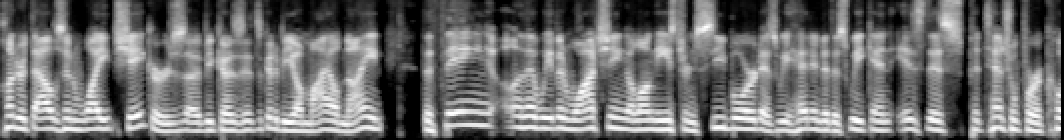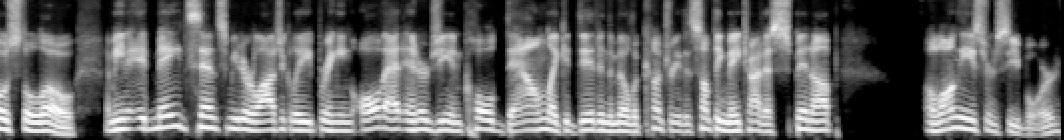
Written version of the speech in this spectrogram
100,000 white shakers uh, because it's going to be a mild night. The thing uh, that we've been watching along the eastern seaboard as we head into this weekend is this potential for a coastal low. I mean, it made sense meteorologically bringing all that energy and cold down like it did in the middle of the country that something may try to spin up along the eastern seaboard.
